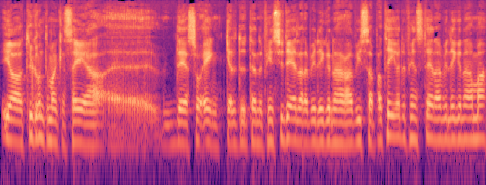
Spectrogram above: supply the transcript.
Jag tycker inte man kan säga eh, det det så enkelt utan det finns ju delar där vi ligger nära vissa partier och det finns delar där vi ligger nära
